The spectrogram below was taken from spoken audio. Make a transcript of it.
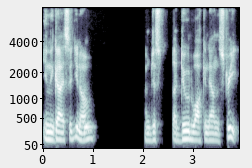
And the guy said, you know, mm. I'm just a dude walking down the street.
